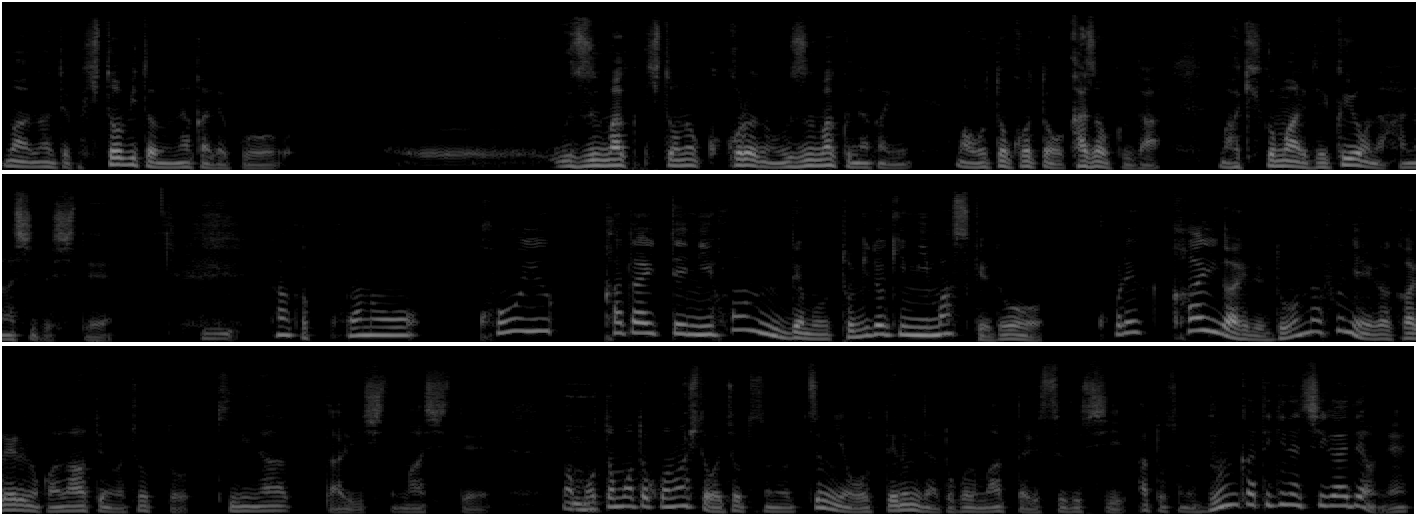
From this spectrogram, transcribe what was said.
まあなんていうか人々の中でこう、渦巻く、人の心の渦巻く中に、まあ男と家族が巻き込まれていくような話でして、なんかこの、こういう課題って日本でも時々見ますけど、これが海外でどんな風に描かれるのかなっていうのがちょっと気になったりしてまして、まあうん。もともとこの人がちょっとその罪を負ってるみたいなところもあったりするし、あとその文化的な違いだよね。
